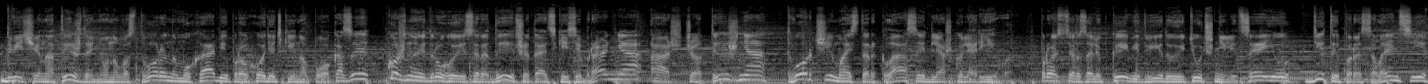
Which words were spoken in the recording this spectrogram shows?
Двічі на тиждень у новоствореному хабі проходять кінопокази, кожної другої середи читацькі зібрання, а щотижня творчі майстер-класи для школярів. Простір залюбки відвідують учні ліцею, діти-переселенці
